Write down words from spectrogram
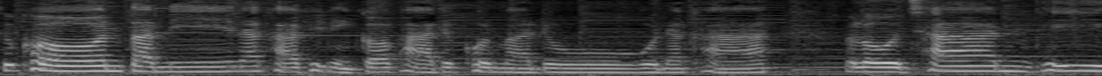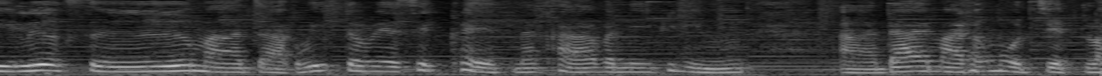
ทุกคนตอนนี้นะคะพี่หนิงก็พาทุกคนมาดูนะคะโลชั่นที่เลือกซื้อมาจาก Victoria Secret นะคะ วันนี้พี่หนิงได้มาทั้งหมด 7 หล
